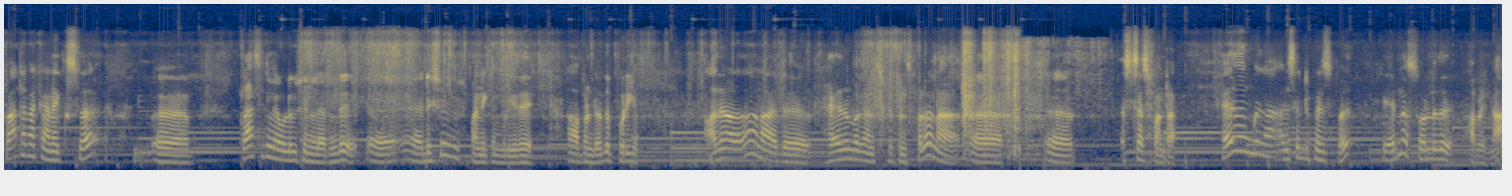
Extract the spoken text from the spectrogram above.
குவாண்டம் மெக்கானிக்ஸை கிளாசிக்கல் எவல்யூஷன்லேருந்து டிஸ்ட்ரிபியூட் பண்ணிக்க முடியுது அப்படின்றது புரியும். அதனால தான் நான் இது ஹேசன்பர்க் கன்சர்டி பிரின்சிபலை நான் uh, uh, ஸ்ட்ரெஸ் பண்ணுறேன் ஹேசன்பர்க் அன்சென்ட் பிரின்சிபல் என்ன சொல்லுது அப்படின்னா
